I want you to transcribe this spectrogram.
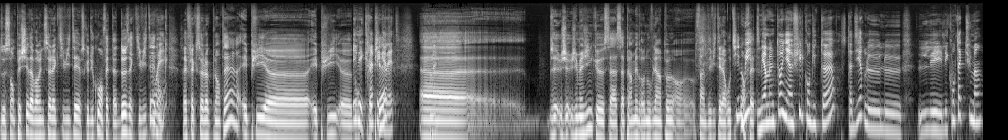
de s'empêcher d'avoir une seule activité. Parce que du coup, en fait, tu as deux activités. Ouais. Donc, réflexologue plantaire et puis. euh, et puis euh, Et donc, les crêpes et galettes. Euh, J'imagine que ça, ça permet de renouveler un peu, enfin d'éviter la routine oui, en fait. mais en même temps, il y a un fil conducteur, c'est-à-dire le, le- les, les contacts humains.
